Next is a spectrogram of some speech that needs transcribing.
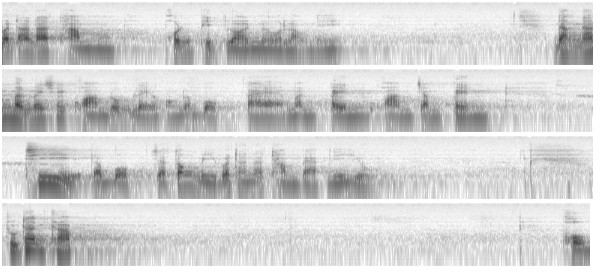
วัฒนธรรมพ้นผิดลอยนวลเหล่านี้ ดังนั้นมันไม่ใช่ความล้มเหลวของระบบ แต่มันเป็นความจำเป็นที่ระบบจะต้องมีวัฒนธรรมแบบนี้อยู่ ทุกท่านครับ ผม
